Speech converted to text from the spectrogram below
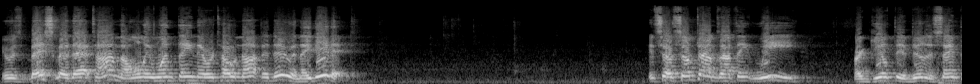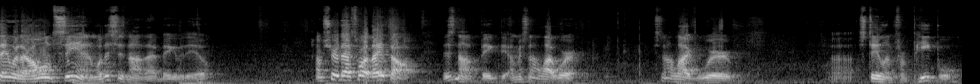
It was basically at that time the only one thing they were told not to do, and they did it. And so sometimes I think we are guilty of doing the same thing with our own sin. Well, this is not that big of a deal. I'm sure that's what they thought. This is not a big deal. I mean, it's not like we're, it's not like we're uh, stealing from people.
